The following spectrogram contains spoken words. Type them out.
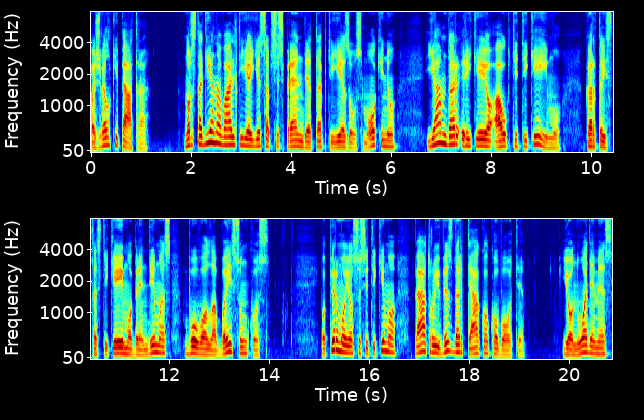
pažvelk į Petrą. Nors tą dieną valtyje jis apsisprendė tapti Jėzaus mokiniu, jam dar reikėjo aukti tikėjimu, kartais tas tikėjimo brendimas buvo labai sunkus. Po pirmojo susitikimo Petrui vis dar teko kovoti. Jo nuodėmės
